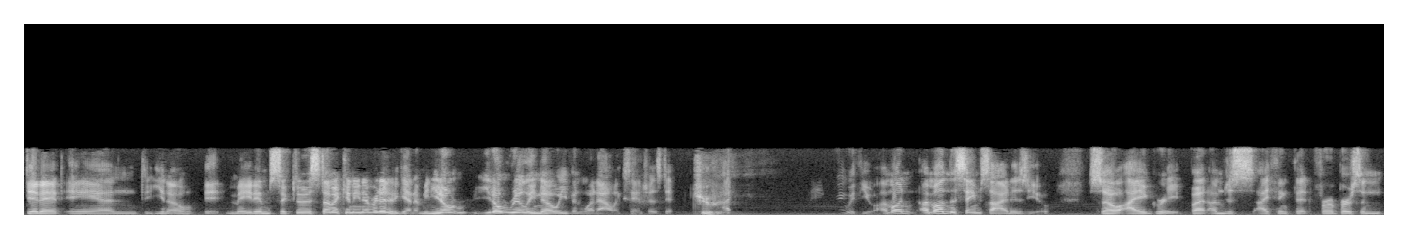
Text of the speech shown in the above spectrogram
did it and you know it made him sick to his stomach and he never did it again. I mean you don't you don't really know even what Alex Sanchez did. True. I, agree with you. I'm on i'm on the same side as you so i agree but i'm just i think that for a person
